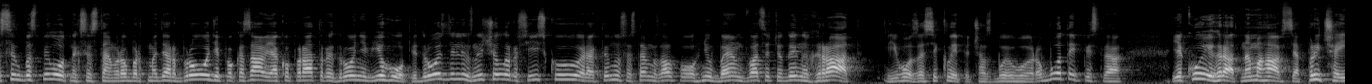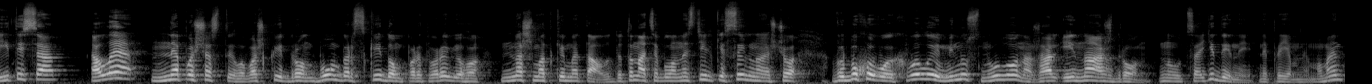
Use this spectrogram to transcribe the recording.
сил безпілотних систем Роберт Мадяр Броуді показав, як оператори дронів його підрозділів знищили російську реактивну систему залпового вогню БМ-21 ГРАД. Його засікли під час бойової роботи, після якої ГРАД намагався причаїтися, але не пощастило. Важкий дрон-бомбер з кидом перетворив його на шматки металу. Детонація була настільки сильною, що вибуховою хвилею мінуснуло, на жаль, і наш дрон. Ну, це єдиний неприємний момент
